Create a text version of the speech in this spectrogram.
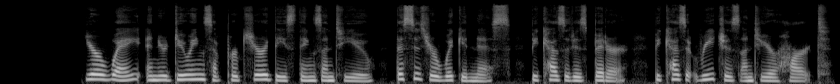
Your way and your doings have procured these things unto you, this is your wickedness, because it is bitter, because it reaches unto your heart.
